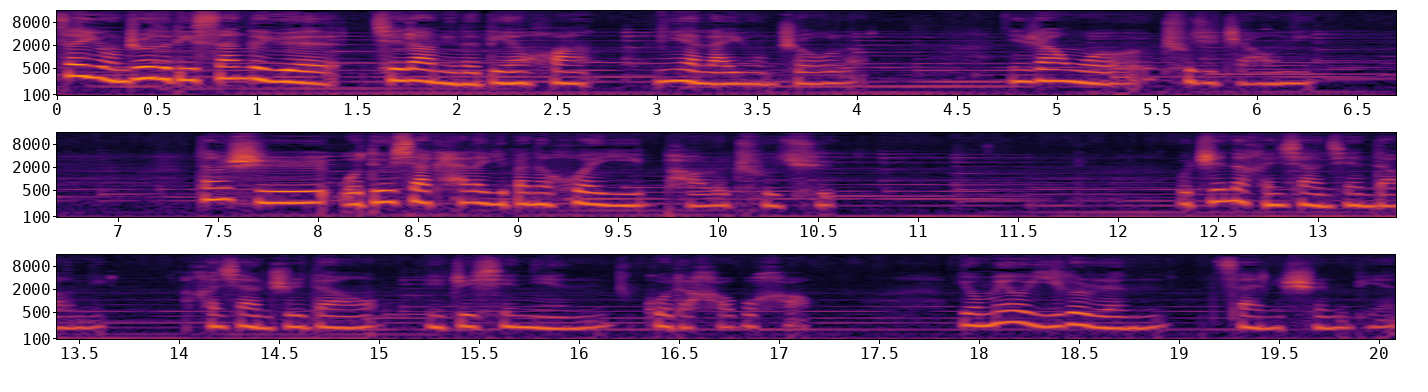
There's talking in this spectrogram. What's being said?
在永州的第三个月，接到你的电话，你也来永州了，你让我出去找你。当时我丢下开了一半的会议，跑了出去。我真的很想见到你，很想知道你这些年过得好不好，有没有一个人在你身边？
